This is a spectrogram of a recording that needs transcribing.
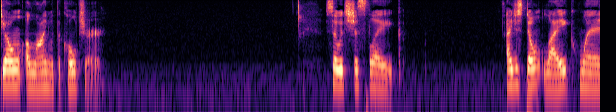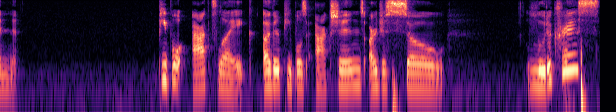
don't align with the culture. So it's just like, I just don't like when people act like other people's actions are just so ludicrous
